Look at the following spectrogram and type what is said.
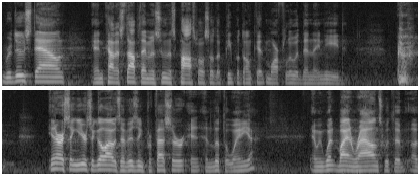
reduced down and kind of stop them as soon as possible so that people don't get more fluid than they need. Interesting, years ago, I was a visiting professor in, in Lithuania, and we went by in rounds with a, a, uh,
